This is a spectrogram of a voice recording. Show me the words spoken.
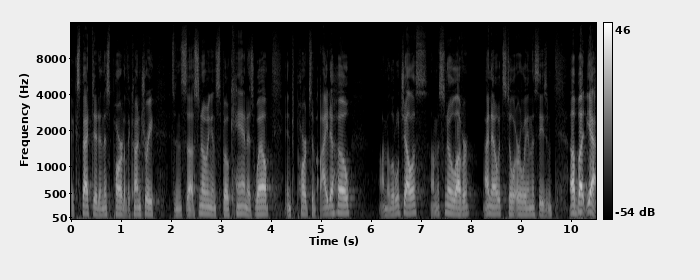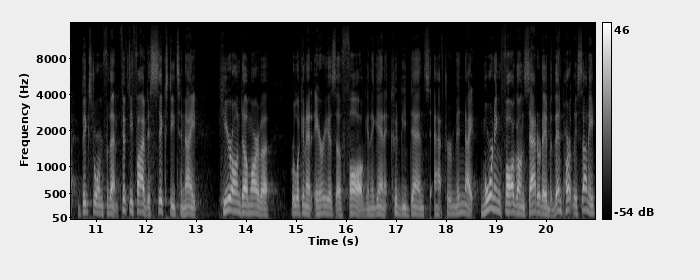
expected in this part of the country. It's uh, snowing in Spokane as well, in parts of Idaho. I'm a little jealous. I'm a snow lover. I know it's still early in the season. Uh, but yeah, big storm for them. 55 to 60 tonight here on Delmarva. We're looking at areas of fog. And again, it could be dense after midnight. Morning fog on Saturday, but then partly sunny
